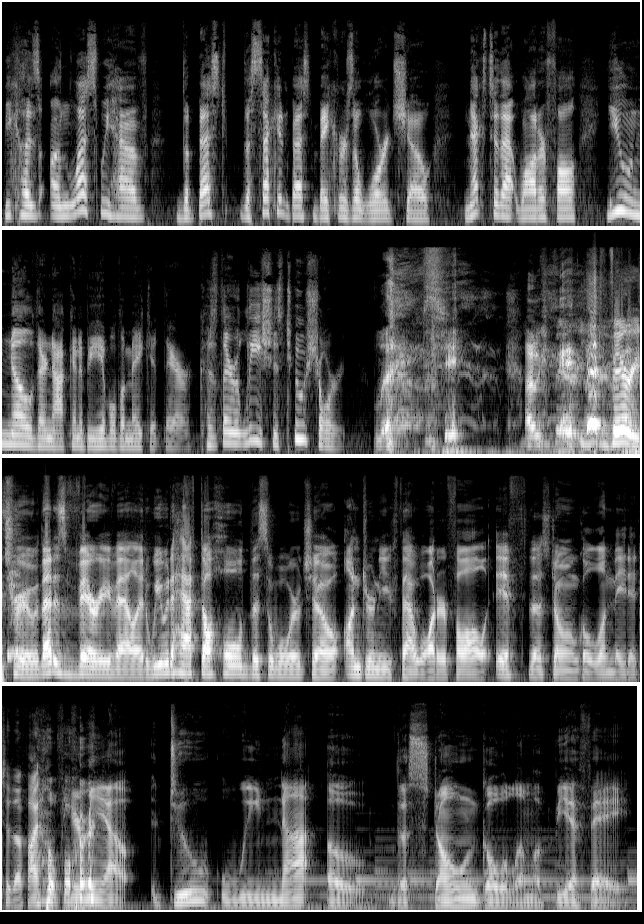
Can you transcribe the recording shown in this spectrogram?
because unless we have the best, the second best Baker's Award show next to that waterfall, you know they're not going to be able to make it there because their leash is too short. okay. Very true. That is very valid. We would have to hold this award show underneath that waterfall if the Stone Golem made it to the final four. Hear me out. Do we not owe the Stone Golem of BFA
